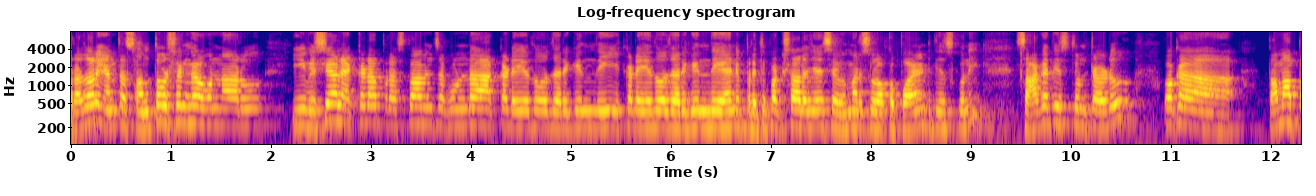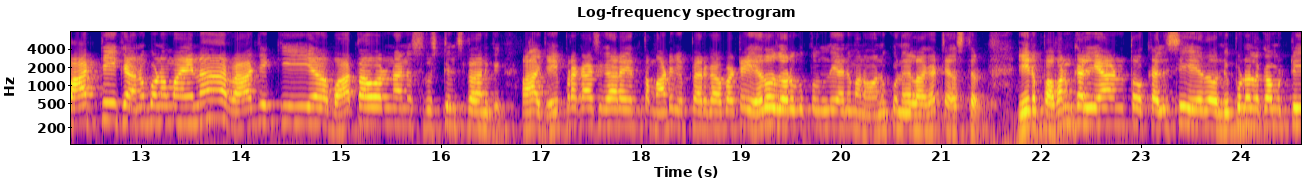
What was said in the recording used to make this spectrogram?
ప్రజలు ఎంత సంతోషంగా ఉన్నారు ఈ విషయాలు ఎక్కడా ప్రస్తావించకుండా అక్కడ ఏదో జరిగింది ఇక్కడ ఏదో జరిగింది అని ప్రతిపక్షాలు చేసే విమర్శలు ఒక పాయింట్ తీసుకుని సాగతీస్తుంటాడు. ఒక తమ పార్టీకి అనుగుణమైన రాజకీయ వాతావరణాన్ని సృష్టించడానికి ఆ జయప్రకాష్ గారు ఎంత మాట చెప్పారు కాబట్టి ఏదో జరుగుతుంది అని మనం అనుకునేలాగా చేస్తాడు. ఈయన పవన్ కళ్యాణ్తో కలిసి ఏదో నిపుణుల కమిటీ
